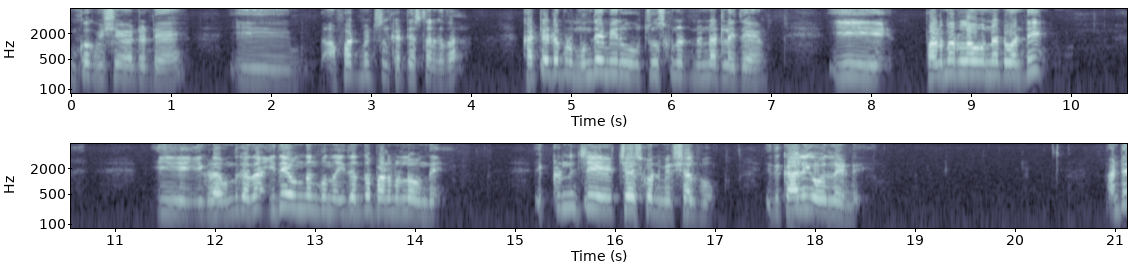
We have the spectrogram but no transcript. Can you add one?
ఇంకొక విషయం ఏంటంటే ఈ అపార్ట్మెంట్స్లు కట్టేస్తారు కదా. కట్టేటప్పుడు ముందే మీరు చూసుకున్నట్టు ఉన్నట్లయితే ఈ పడమరలో ఉన్నటువంటి ఈ ఇక్కడ ఉంది కదా ఇదే ఉందనుకుందాం ఇదంతా పడమరలో ఉంది. ఇక్కడి నుంచి చేసుకోండి మీరు షెల్ఫ్. ఇది ఖాళీగా వదిలేయండి. అంటే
